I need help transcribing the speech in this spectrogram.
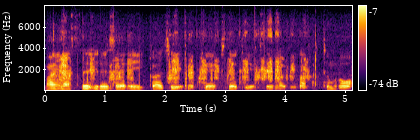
마이너스 1에서 a까지 fx dx의 넓이가 같으므로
